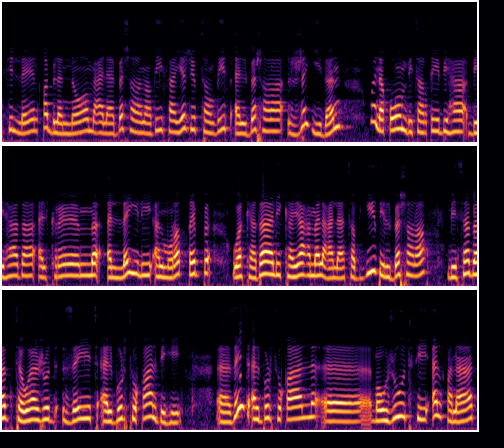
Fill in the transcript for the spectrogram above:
في الليل قبل النوم على بشرة نظيفة يجب تنظيف البشرة جيدا ونقوم بترطيبها بهذا الكريم الليلي المرطب وكذلك يعمل على تبييض البشرة بسبب تواجد زيت البرتقال به. آه، زيت البرتقال آه، موجود في القناة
